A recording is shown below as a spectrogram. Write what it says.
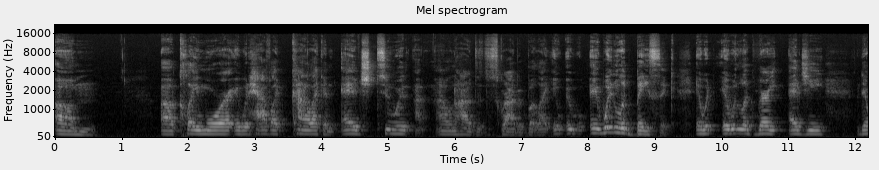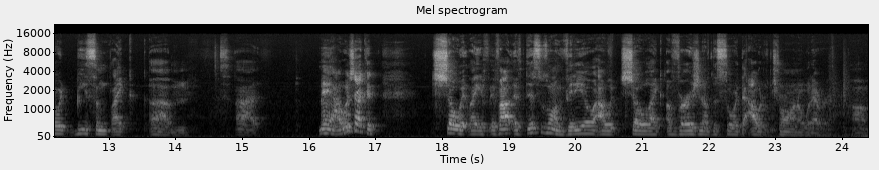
um uh claymore. It would have like kind of like an edge to it. I, I don't know how to describe it, but like it, it it wouldn't look basic. It would it would look very edgy. There would be some like um uh man, I wish I could show it like if, if I if this was on video, I would show like a version of the sword that I would have drawn or whatever. Um,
